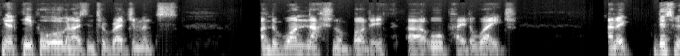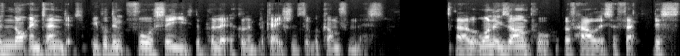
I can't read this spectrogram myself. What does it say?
You had people organized into regiments under one national body, uh, all paid a wage, and it, this was not intended. People didn't foresee the political implications that would come from this. Uh, but one example of how this affect this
